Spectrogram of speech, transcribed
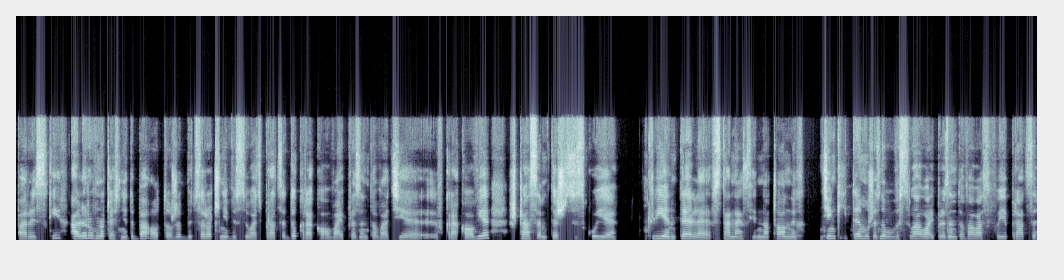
paryskich, ale równocześnie dba o to, żeby corocznie wysyłać prace do Krakowa i prezentować je w Krakowie. Z czasem też zyskuje klientelę w Stanach Zjednoczonych, dzięki temu, że znowu wysyłała i prezentowała swoje prace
